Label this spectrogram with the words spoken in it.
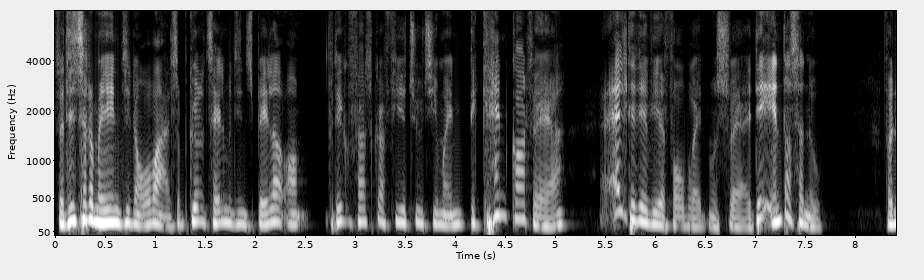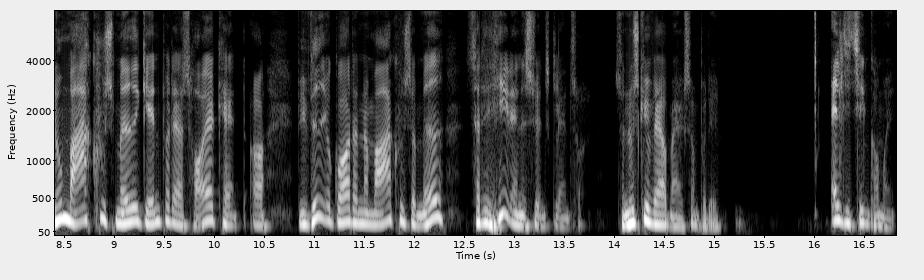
Så det tager du med ind i dine overvejelser. Begynd at tale med dine spillere om, for det kan først gøre 24 timer inden. Det kan godt være, at alt det der, vi har forberedt mod Sverige, det ændrer sig nu. For nu er Markus med igen på deres højre kant, og vi ved jo godt, at når Markus er med, så er det et helt andet svensk landshold. Så nu skal vi være opmærksom på det. Alle de ting kommer ind.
